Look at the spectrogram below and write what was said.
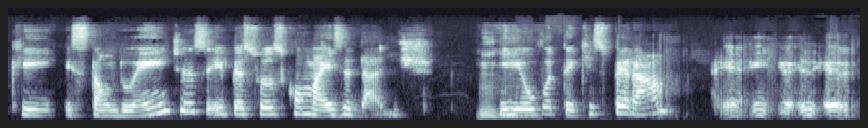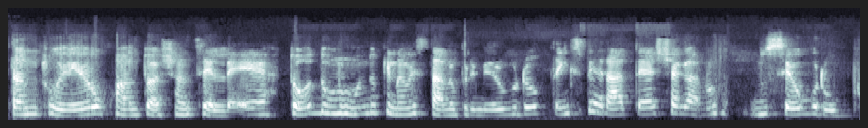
que estão doentes e pessoas com mais idade. Uhum. E eu vou ter que esperar, é, é, é, tanto eu quanto a chanceler, todo mundo que não está no primeiro grupo tem que esperar até chegar no, no seu grupo.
